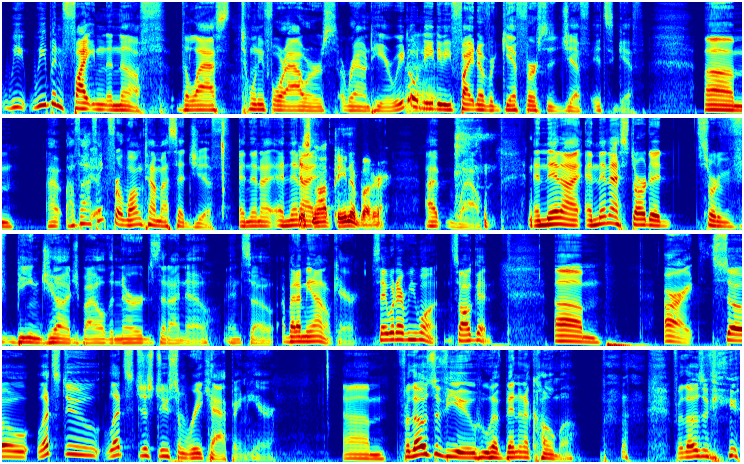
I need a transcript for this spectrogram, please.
we we've been fighting enough the last 24 hours around here. We don't need to be fighting over GIF versus GIF. It's GIF. Um, I, although I think for a long time I said GIF, and then I and then It's I not peanut butter. I wow, and then I and then I started sort of being judged by all the nerds that I know, and so but I mean I don't care. Say whatever you want. It's all good. Um, all right, so let's do let's just do some recapping here. Um, for those of you who have been in a coma, for those of you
